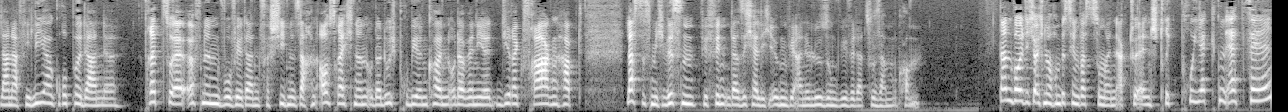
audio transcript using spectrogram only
Lanafilia-Gruppe da eine Thread zu eröffnen, wo wir dann verschiedene Sachen ausrechnen oder durchprobieren können. Oder wenn ihr direkt Fragen habt, lasst es mich wissen. Wir finden da sicherlich irgendwie eine Lösung, wie wir da zusammenkommen. Dann wollte ich euch noch ein bisschen was zu meinen aktuellen Strickprojekten erzählen.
